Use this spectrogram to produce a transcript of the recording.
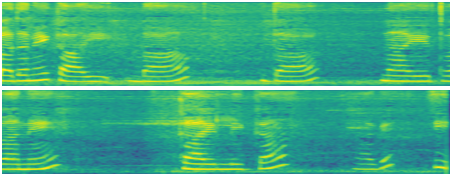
ಬದನೆಕಾಯಿ ಬ ದ ನಾಯತ್ವನೆ ಕಾಯ್ಲಿಕ ಹಾಗೆ ಇ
